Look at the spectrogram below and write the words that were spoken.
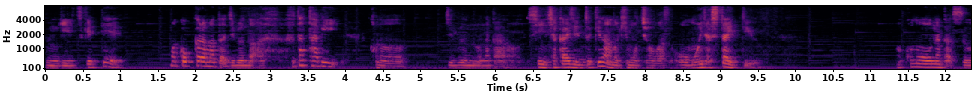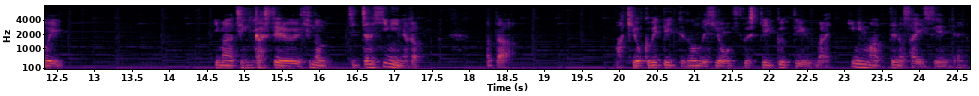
踏ん切りつけて、まあこっからまた自分の、再び、この、自分の中の新社会人の時のあの気持ちを思い出したいっていう、まあこのなんかすごい、今沈下してる日のちっちゃな日になんか、また、まあ、気をくべていってどんどん火を大きくしていくっていう、まあ、意味もあっての再生みたいな。ま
